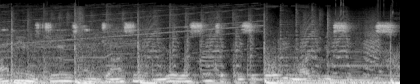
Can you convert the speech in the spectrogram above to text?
My name is James M. Johnson, and you're listening to Visibility Marketing Secrets.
